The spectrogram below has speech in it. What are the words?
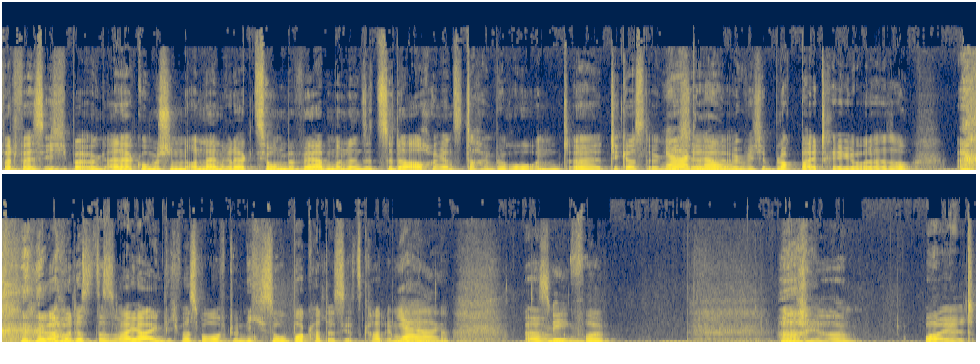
was weiß ich, bei irgendeiner komischen Online-Redaktion bewerben und dann sitzt du da auch den ganzen Tag im Büro und äh, tickerst irgendwelche, ja, genau. irgendwelche Blogbeiträge oder so. Aber das, das war ja eigentlich was, worauf du nicht so Bock hattest jetzt gerade im ja, Moment. Ne? Ähm, deswegen. Voll. Ach ja, wild.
